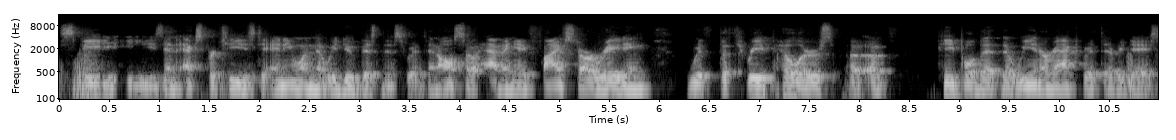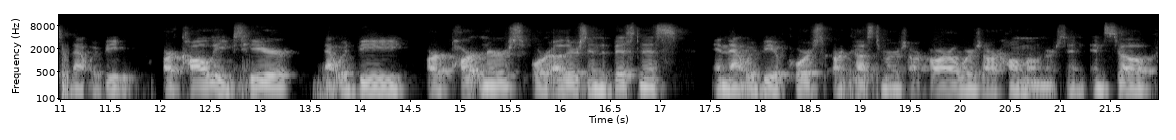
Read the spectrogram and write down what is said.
speed, ease, and expertise to anyone that we do business with, and also having a five star rating with the three pillars of, of people that, that we interact with every day. So that would be our colleagues here, that would be our partners or others in the business, and that would be, of course, our customers, our borrowers, our homeowners. And, and so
